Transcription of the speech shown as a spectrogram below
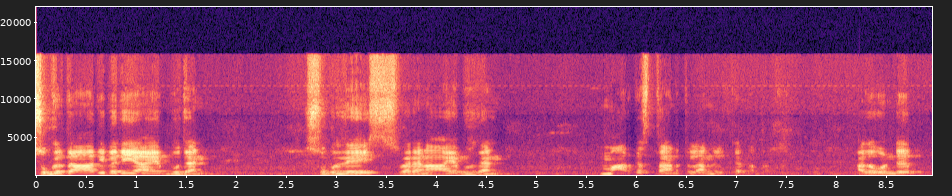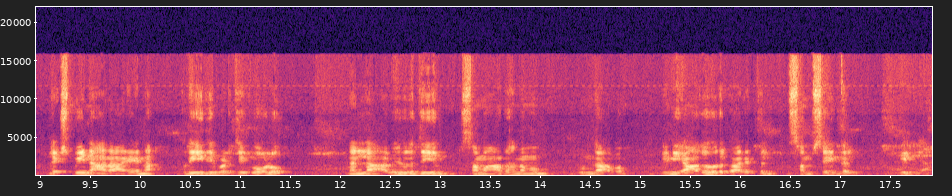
സുഹൃതാധിപതിയായ ബുധൻ സുഹൃതേശ്വരനായ ബുധൻ മാർഗസ്ഥാനത്തിലാണ് നിൽക്കുന്നത്. അതുകൊണ്ട് ലക്ഷ്മി നാരായണ പ്രീതിപ്പെടുത്തിക്കോളൂ. നല്ല അഭിവൃദ്ധിയും സമാധാനവും ഉണ്ടാവും. ഇനി യാതൊരു കാര്യത്തിൽ സംശയങ്ങൾ ഇല്ല.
